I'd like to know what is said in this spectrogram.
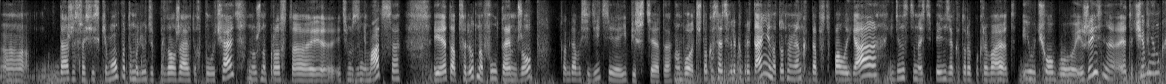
э, даже с российским опытом, и люди продолжают их получать. Нужно просто э, этим заниматься. И это абсолютно full-time job, когда вы сидите и пишете это. Вот. Что касается Великобритании, на тот момент, когда поступала я, единственная стипендия, которая покрывает и учебу, и жизнь, это чивнинг,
